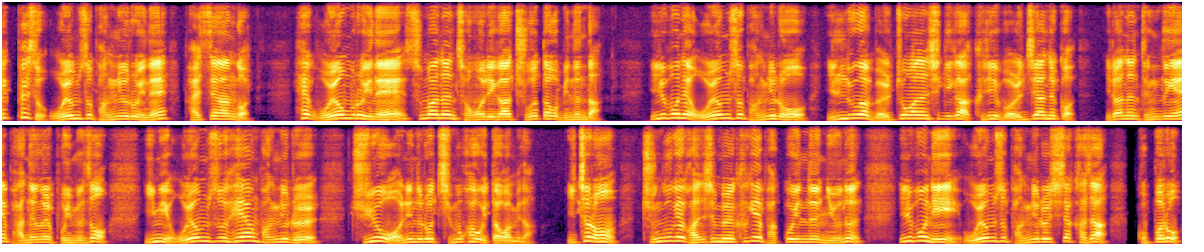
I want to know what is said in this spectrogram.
핵폐수 오염수 방류로 인해 발생한 것, 핵 오염으로 인해 수많은 정어리가 죽었다고 믿는다. 일본의 오염수 방류로 인류가 멸종하는 시기가 그리 멀지 않을 것이라는 등등의 반응을 보이면서 이미 오염수 해양 방류를 주요 원인으로 지목하고 있다고 합니다. 이처럼 중국의 관심을 크게 받고 있는 이유는 일본이 오염수 방류를 시작하자 곧바로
